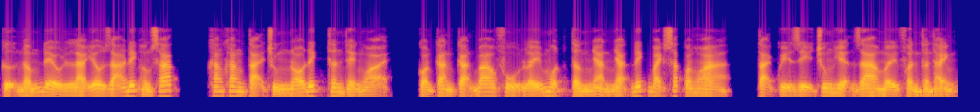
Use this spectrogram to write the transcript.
cự nấm đều là yêu dã đích hồng sắc, khăng khăng tại chúng nó đích thân thể ngoại, còn càn cạn bao phủ lấy một tầng nhàn nhạt đích bạch sắc quang hoa, tại quỷ dị trung hiện ra mấy phần thần thánh.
